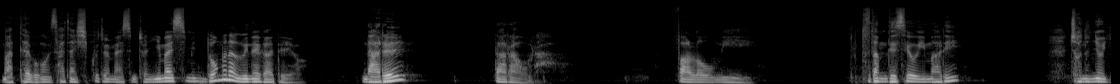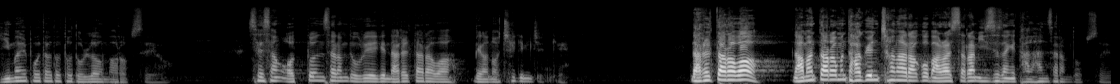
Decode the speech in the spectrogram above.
마태복음 4장 19절 말씀 전 이 말씀이 너무나 은혜가 돼요. 나를 따라오라. Follow me. 부담되세요, 이 말이? 저는요, 이 말보다도 더 놀라운 말 없어요. 세상 어떤 사람도 우리에게 나를 따라와. 내가 너 책임질게. 나를 따라와. 나만 따라오면 다 괜찮아. 라고 말할 사람 이 세상에 단 한 사람도 없어요.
